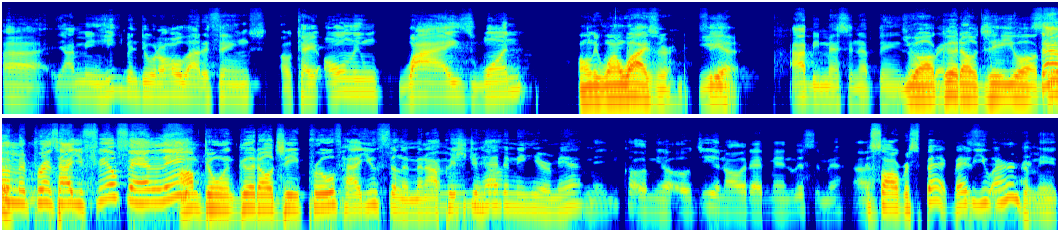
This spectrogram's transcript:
Uh, I mean, he's been doing a whole lot of things. Okay, only wise one. Only one Wizer. See, yeah. I be messing up things. You all good, OG. You all good. Solomon good. Prince, how you feel, family? I'm doing good, OG. Proof. How you feeling, man? I, I appreciate mean, you, you know, having me here, man. Man, you calling me an OG and all of that, man. Listen, man. Uh, it's all respect, baby. You earned it. I mean,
